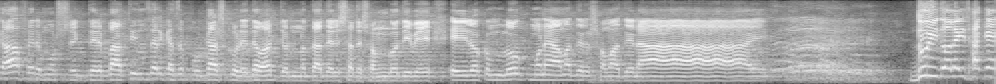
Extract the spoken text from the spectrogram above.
কাফের মোশ্রেকদের, বাতিলদের কাছে প্রকাশ করে দেওয়ার জন্য তাদের সাথে সঙ্গ দিবে। এই রকম লোক মনে আমাদের সমাজে নাই। দুই দলেই থাকে।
